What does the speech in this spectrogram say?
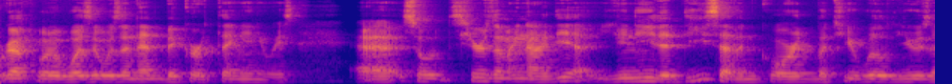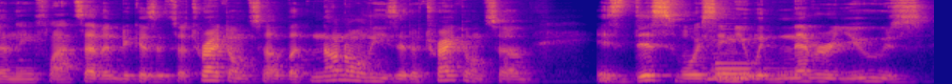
forgot what it was, it was an Ed Bickert thing anyways. Uh, so here's the main idea. You need a D7 chord, but you will use an A flat 7 because it's a tritone sub, but not only is it a tritone sub, is this voicing you would never use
